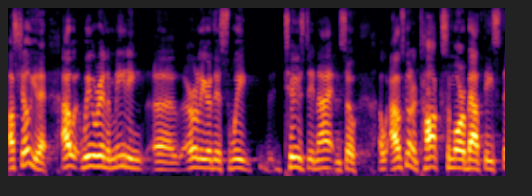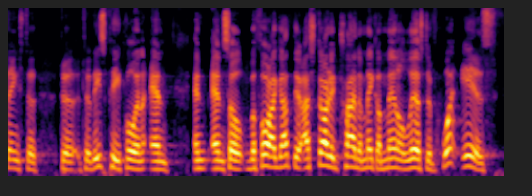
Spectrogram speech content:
I'll show you that. I, we were in a meeting uh, earlier this week, Tuesday night, and so I, I was going to talk some more about these things to, to, to these people. And, and, and, and so before I got there, I started trying to make a mental list of what is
